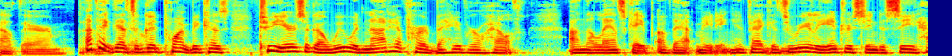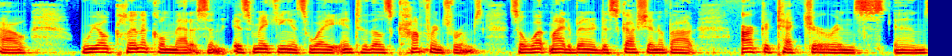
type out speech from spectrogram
out there. I think that's a good point because two years ago we would not have heard behavioral health on the landscape of that meeting. In fact, mm-hmm. it's really interesting to see how real clinical medicine is making its way into those conference rooms. So, what might have been a discussion about architecture and and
